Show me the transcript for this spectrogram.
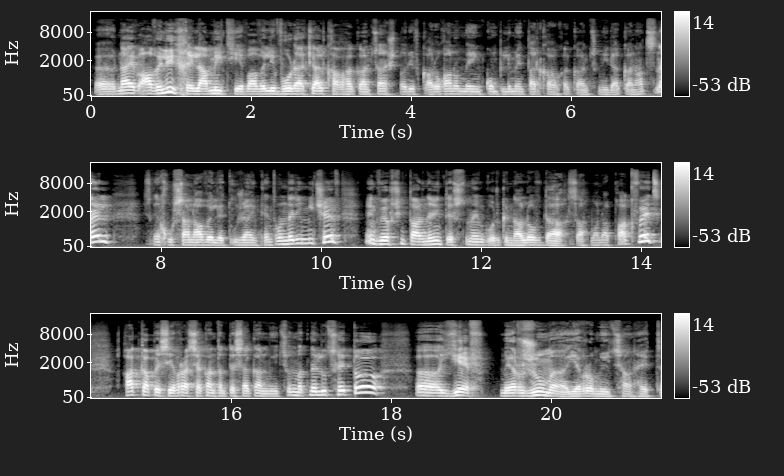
նաև ավելի խելամիտ եւ ավելի որակյալ քաղաքականության շնորհիվ կարողանում էին կոմպլեմենտար քաղաքականություն իրականացնել, այսինքն խուսանավել այդ ուժային կենտրոնների միջև, մենք վերջին տարիներին տեսնում ենք, որ գնալով դա սահմանափակվեց, հատկապես Եվրասիական տնտեսական միություն մտնելուց հետո եւ մերժումը Եվրոմիության հետ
